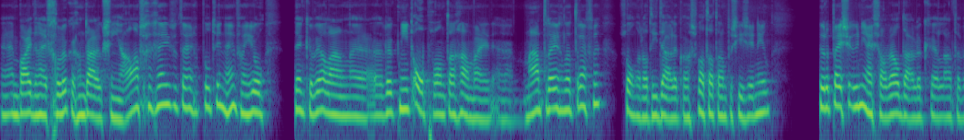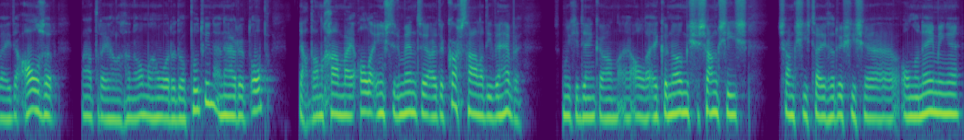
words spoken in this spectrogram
Uh, en Biden heeft gelukkig een duidelijk signaal afgegeven tegen Poetin. Hè, van joh, denk er wel aan, uh, ruk niet op, want dan gaan wij maatregelen treffen. Zonder dat hij duidelijk was wat dat dan precies inhield. De Europese Unie heeft al wel duidelijk laten weten, als er maatregelen genomen gaan worden door Poetin en hij rukt op, ja, dan gaan wij alle instrumenten uit de kast halen die we hebben. Dus moet je denken aan uh, alle economische sancties, sancties tegen Russische uh, ondernemingen,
